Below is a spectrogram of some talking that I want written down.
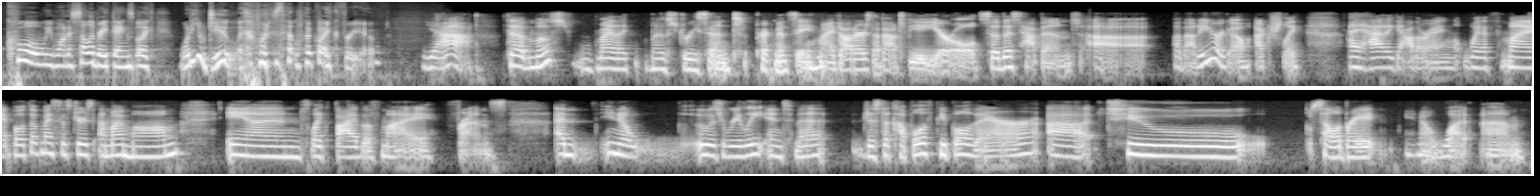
cool we want to celebrate things but like what do you do? Like what does that look like for you? Yeah. The most my like most recent pregnancy my daughter's about to be a year old. So this happened uh about a year ago actually. I had a gathering with my both of my sisters and my mom and like five of my friends. And you know it was really intimate just a couple of people there uh, to celebrate you know what um,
